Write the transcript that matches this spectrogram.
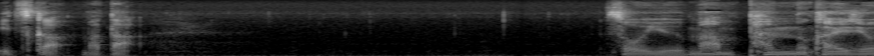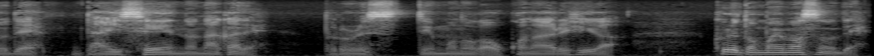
いつかまた、そういう満帆の会場で、大声援の中で、プロレスっていうものが行われる日が来ると思いますので、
